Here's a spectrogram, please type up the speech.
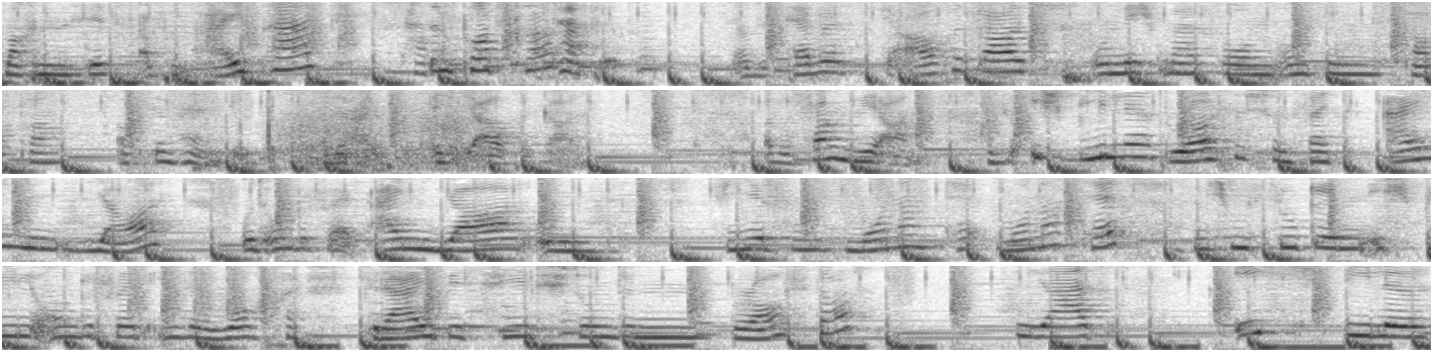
machen es jetzt auf dem iPad, den Podcast. Tablet. Also Tablet ist ja auch egal und nicht mehr von unserem Papa auf dem Handy. Also iPhone, ist ja auch egal. Also fangen wir an. Also ich spiele Brawl schon seit einem Jahr oder ungefähr ein Jahr und vier, fünf Monate, Monate. Und ich muss zugeben, ich spiele ungefähr in der Woche drei bis vier Stunden Brawl Stars. Ja, also ich spiele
